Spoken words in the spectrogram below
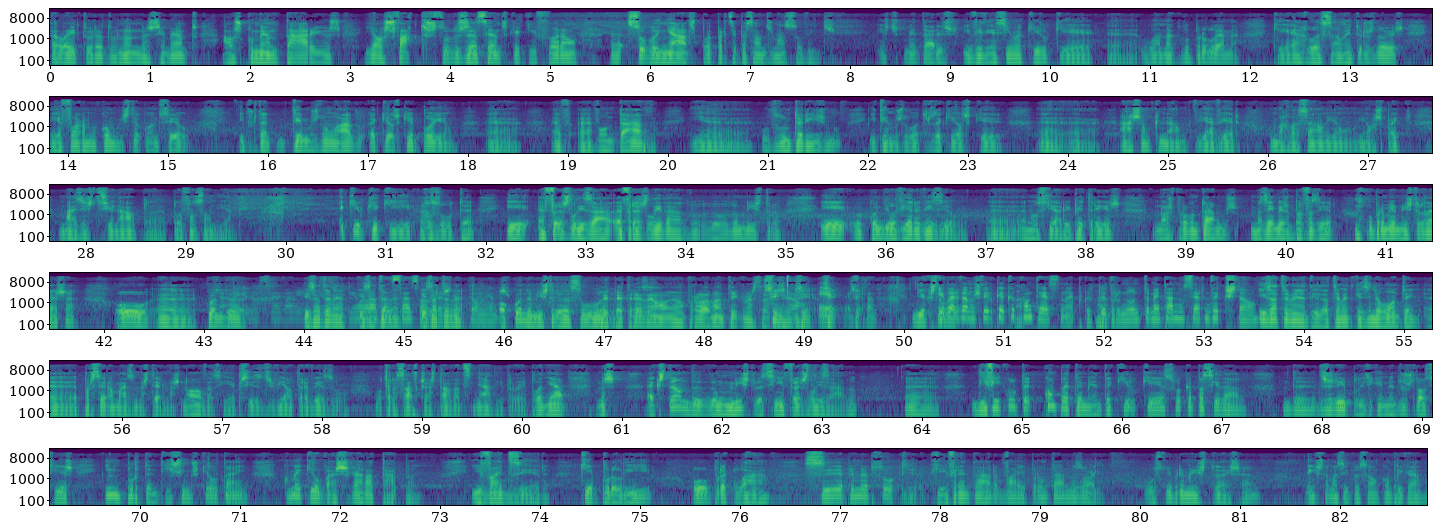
a leitura do Nuno Nascimento aos comentários e aos factos subjacentes que aqui foram sublinhados pela participação dos nossos ouvintes estes comentários evidenciam aquilo que é uh, o âmago do problema, que é a relação entre os dois, é a forma como isto aconteceu. E, portanto, temos de um lado aqueles que apoiam uh, a, a, vontade e uh, o voluntarismo, e temos de outros aqueles que acham que não, que devia haver uma relação e um, e um respeito mais institucional pela, pela função de ambos. Aquilo que aqui resulta é a, a fragilidade do, do, do, ministro. É quando ele vier a Viseu uh, anunciar o IP3, nós perguntarmos, mas é mesmo para fazer? O primeiro-ministro deixa? Ou uh, quando. Exatamente, exatamente. exatamente. Ou quando a ministra da Saúde. O IP3 é um, é um problema antigo nesta sim, região. Sim, é, sim, é sim. E, e, agora é... vamos ver o que é que ah. acontece, não é? Porque Pedro ah. Nuno também está no cerne da questão. Exatamente, exatamente. Que ainda ontem uh, apareceram mais umas termas novas e é preciso desviar outra vez o, o traçado que já estava desenhado e planeado mas a questão de, de um ministro assim fragilizado uh, dificulta completamente aquilo que é a sua capacidade de, de, gerir politicamente os dossiês importantíssimos que ele tem. Como é que ele vai chegar à tapa e vai dizer que é por ali ou por acolá se a primeira pessoa que, que enfrentar vai perguntar, mas olha, o senhor Primeiro-Ministro deixa? Isto é uma situação complicada.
